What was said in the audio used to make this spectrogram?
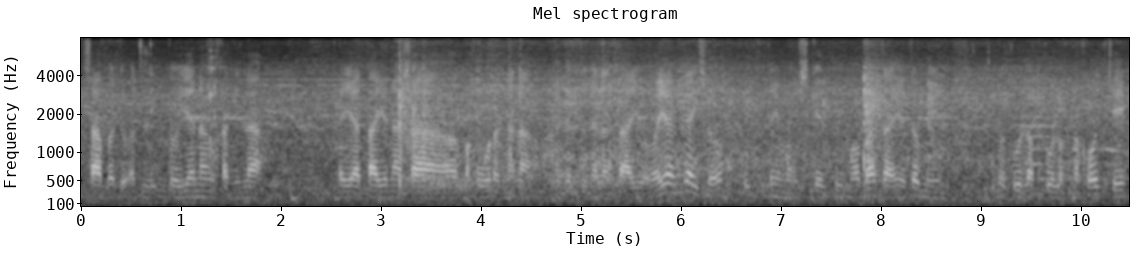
Sabado at Linggo yan ang kanila kaya tayo nasa bakuran na lang. Hanggang na lang tayo. Ayan guys oh. Ito yung mga schedule mga bata. Ito may tinutulak-tulak na kotse.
